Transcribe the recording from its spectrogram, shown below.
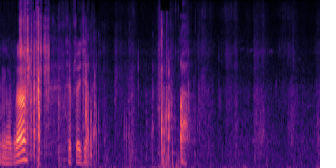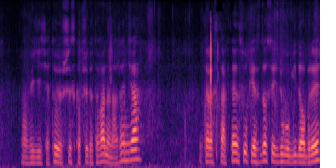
Dobra, się przejdziemy. No widzicie, tu już wszystko przygotowane narzędzia. I teraz tak, ten słup jest dosyć długi, dobry.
